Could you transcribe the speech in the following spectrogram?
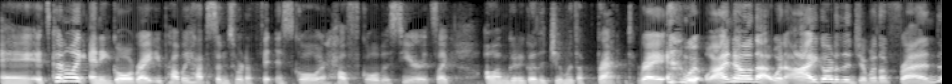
a it's kind of like any goal right? You probably have some sort of fitness goal or health goal this year. It's like oh i'm to go to the gym with a friend right? I know that when i go to the gym with a friend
